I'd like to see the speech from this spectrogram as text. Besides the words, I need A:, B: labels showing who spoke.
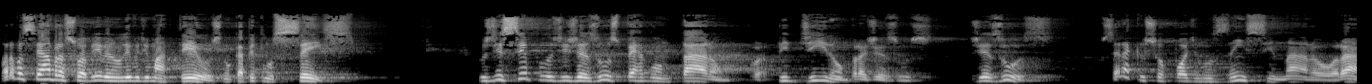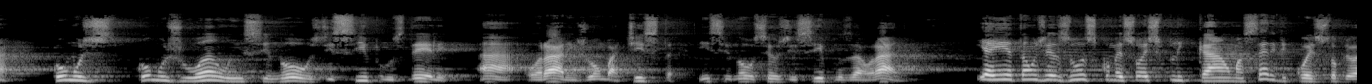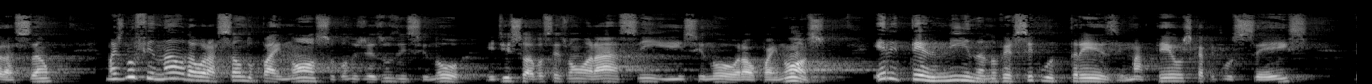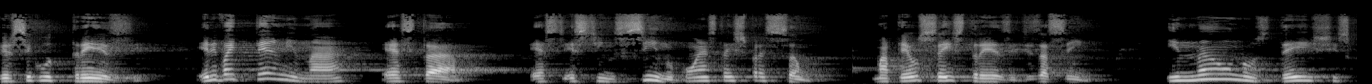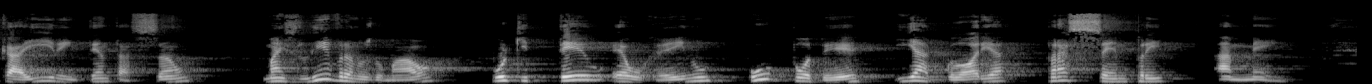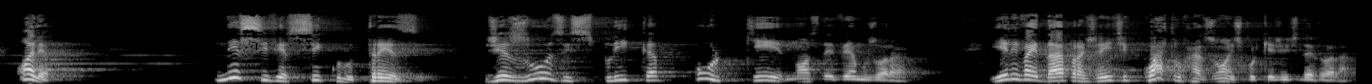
A: Agora você abra a sua Bíblia no livro de Mateus, no capítulo 6. Os discípulos de Jesus perguntaram, pediram para Jesus: Jesus, será que o Senhor pode nos ensinar a orar como, como João ensinou os discípulos dele a orarem? João Batista ensinou os seus discípulos a orarem. E aí então Jesus começou a explicar uma série de coisas sobre oração, mas no final da oração do Pai Nosso, quando Jesus ensinou e disse: ó, vocês vão orar assim, e ensinou a orar o Pai Nosso, ele termina no versículo 13, Mateus capítulo 6, versículo 13. Ele vai terminar esta, este, este ensino com esta expressão. Mateus 6,13 diz assim: e não nos deixes cair em tentação, mas livra-nos do mal, porque teu é o reino, o poder e a glória para sempre. Amém. Olha, nesse versículo 13, Jesus explica por que nós devemos orar. E ele vai dar para a gente quatro razões por que a gente deve orar.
